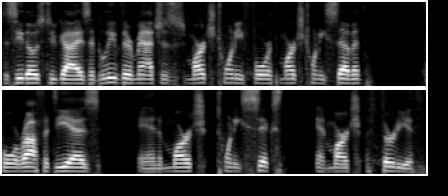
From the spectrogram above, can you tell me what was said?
to see those two guys. I believe their matches March 24th, March 27th for Rafa Diaz, and March 26th and March 30th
